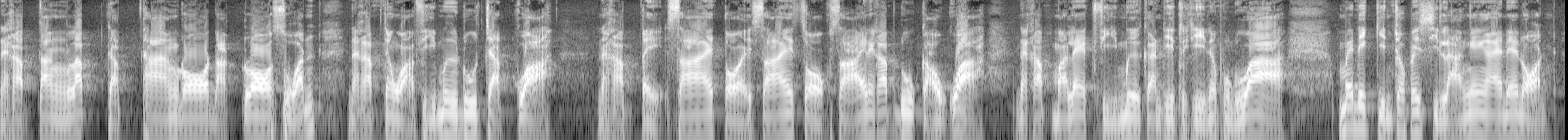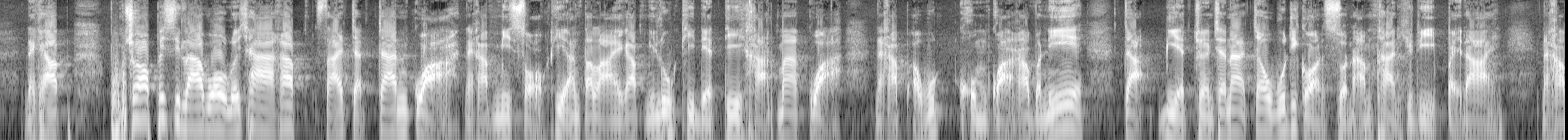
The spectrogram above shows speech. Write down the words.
นะครับตั้งรับจับทางรอดักรอสวนนะครับจังหวะฝีมือดูจัดกว่า นะครับเตะซ้ายต่อยซ้ายศอกซ้ายนะครับดูเก๋ากว่านะครับมาแลกฝีมือกันทีต่อทีนะผมว่าไม่ได้กินเจ้าเพชรศิลาง่ายๆแน่นอนนะครับผมชอบเพชรศิลาวอลรชาครับซ้ายจัดจ้านกว่านะครับมีศอกที่อันตรายครับมีลูกทีเด็ดที่ขาดมากกว่านะครับอาวุธคมกว่าครับวันนี้จะเบียดเชิญชนะเจ้าวุฒิกรสวนน้ำทานคิรีไปได้นะครับ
